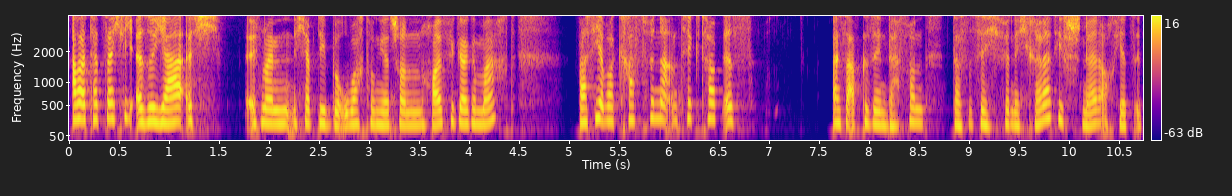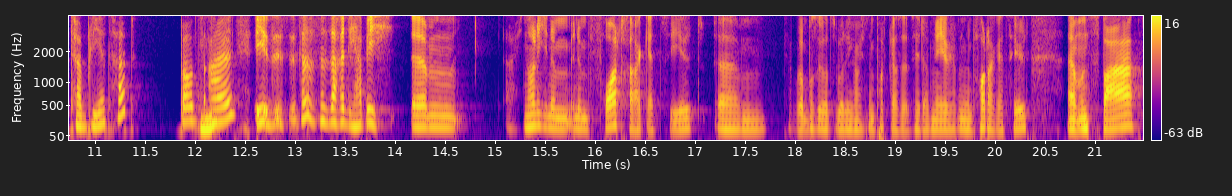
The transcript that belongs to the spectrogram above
Aber tatsächlich, also ja, ich, ich meine, ich habe die Beobachtung jetzt schon häufiger gemacht. Was ich aber krass finde an TikTok ist, also abgesehen davon, dass es sich, finde ich, relativ schnell auch jetzt etabliert hat bei uns allen. Das ist, das ist eine Sache, die habe ich, ähm, hab ich neulich in einem, in einem Vortrag erzählt. Ähm, ich muss kurz überlegen, ob ich es im Podcast erzählt habe. Nee, ich habe es einem Vortrag erzählt. Ähm, und zwar,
